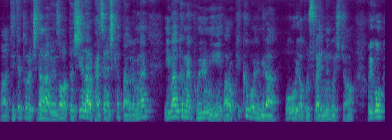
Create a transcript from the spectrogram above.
어, 디텍터를 지나가면서 어떤 시그널을 발생을 시켰다 그러면은 이만큼의 볼륨이 바로 피크 볼륨이라고 우리가 볼 수가 있는 것이죠. 그리고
